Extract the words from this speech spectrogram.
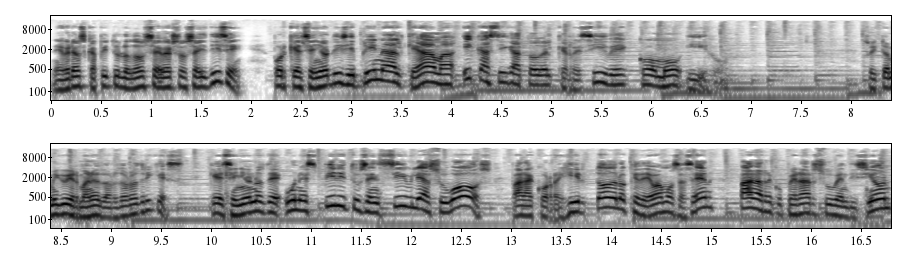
En Hebreos capítulo 12, verso 6 dice, porque el Señor disciplina al que ama y castiga a todo el que recibe como hijo. Soy tu amigo y hermano Eduardo Rodríguez. Que el Señor nos dé un espíritu sensible a su voz para corregir todo lo que debamos hacer para recuperar su bendición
